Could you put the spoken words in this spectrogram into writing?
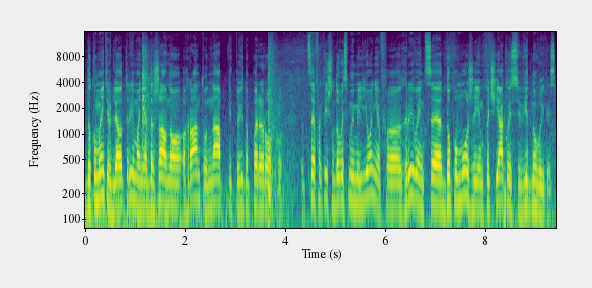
документів для отримання державного гранту на відповідну переробку. Це фактично до 8 мільйонів е, гривень. Це допоможе їм, хоч якось відновитись.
